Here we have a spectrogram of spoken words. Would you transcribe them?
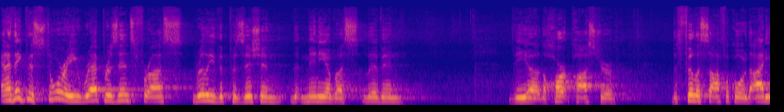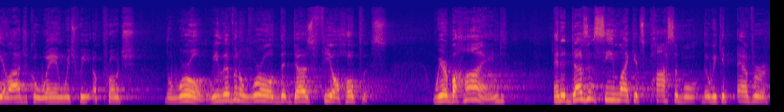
And I think this story represents for us really the position that many of us live in the, uh, the heart posture, the philosophical or the ideological way in which we approach the world. We live in a world that does feel hopeless. We are behind, and it doesn't seem like it's possible that we can ever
